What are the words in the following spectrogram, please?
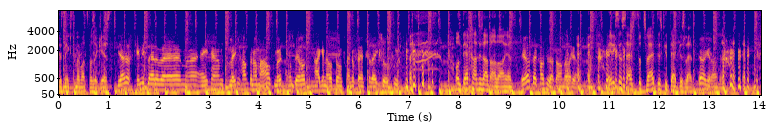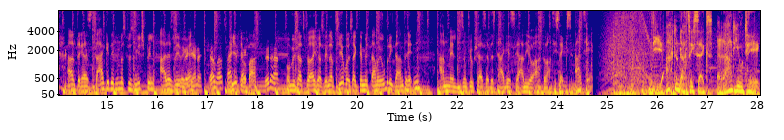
Das nächste Mal, wenn du was erklärst. Ja, das kenne ich leider, weil wir eigentlich einen Kollegen haben, den haben wir auch angemeldet und der hat auch genau so einen Freund und Feind vorbeigeschossen. Und der kann sich auch da anhören. ja, der kann sich auch da anhören. Wenigstens seid ihr zu zweit, das geteilt das Leid. Ja, genau. Andreas, danke dir vielmals fürs Mitspielen. Alles Liebe, Sehr gell? gerne. Ja, was, danke. Vierte, Baba. Wiederhören. Und wie schaut's bei euch aus? Wenn ihr habt hier, wo ihr sagt, ihr müsst einmal unbedingt antreten, anmelden zum Klugscheißer des Tages, Radio 886 AT. Die 88,6 Radiothek.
